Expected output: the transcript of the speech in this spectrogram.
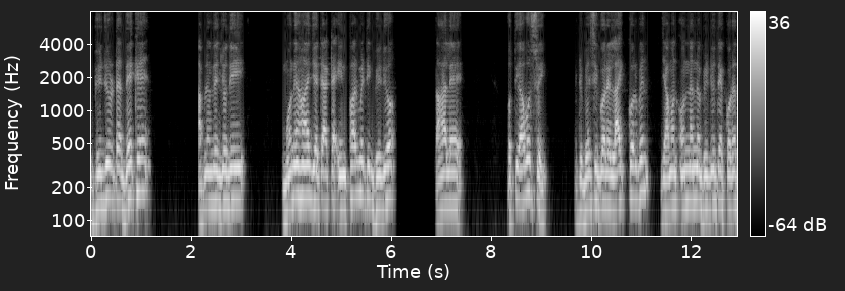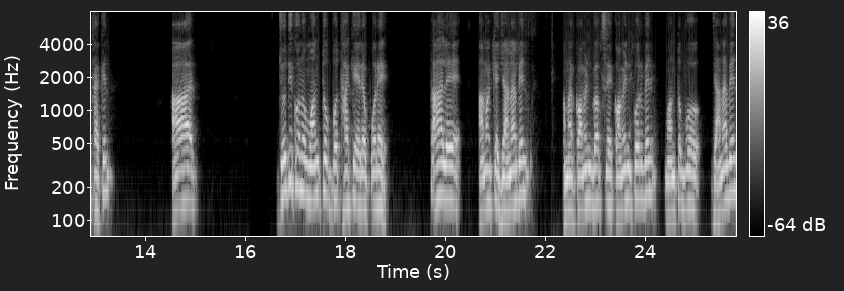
ভিডিওটা দেখে আপনাদের যদি মনে হয় যে এটা একটা ইনফরমেটিভ ভিডিও তাহলে অতি অবশ্যই একটু বেশি করে লাইক করবেন, যেমন অন্যান্য ভিডিওতে করে থাকেন। আর যদি কোনো মন্তব্য থাকে এর ওপরে তাহলে আমাকে জানাবেন, আমার কমেন্ট বক্সে কমেন্ট করবেন, মন্তব্য জানাবেন।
